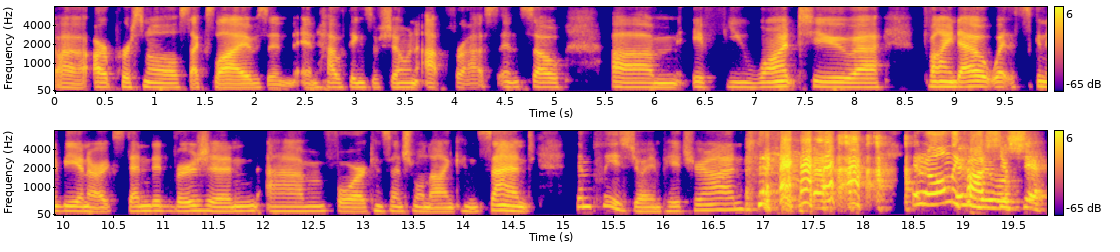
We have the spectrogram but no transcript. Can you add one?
uh, our personal sex lives and, and how things have shown up for us. And so, um, if you want to uh, find out what's going to be in our extended version um, for consensual non-consent, then please join Patreon. It'll only cost you ship.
